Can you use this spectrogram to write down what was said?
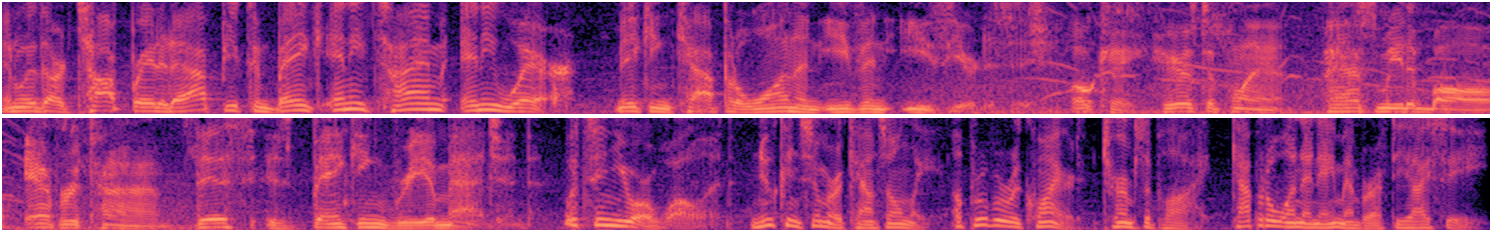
And with our top rated app, you can bank anytime, anywhere, making Capital One an even easier decision. Okay, here's the plan. Pass me the ball every time. This is banking reimagined. What's in your wallet? New consumer accounts only. Approval required. Terms apply. Capital One and a member FDIC.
